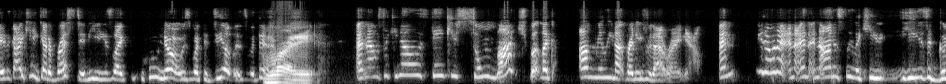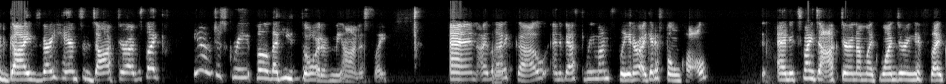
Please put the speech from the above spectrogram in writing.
I, the guy can't get arrested. He's like, who knows what the deal is with him. Right. And I was like, you know, thank you so much. But like, I'm really not ready for that right now. And, you know, and, and, and honestly, like he, he is a good guy. He was a very handsome doctor. I was like, you know, just grateful that he thought of me, honestly. And I let it go. And about three months later, I get a phone call and it's my doctor. And I'm like wondering if, like,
